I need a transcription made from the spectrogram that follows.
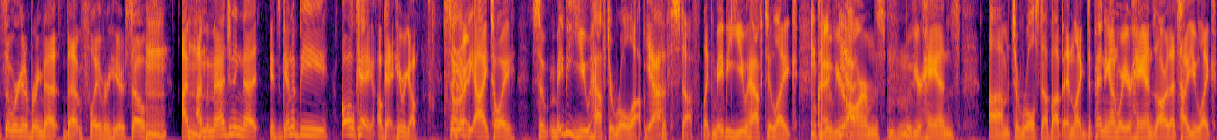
so we're gonna bring that that flavor here. So, Hmm. I'm I'm imagining that it's gonna be okay. Okay, here we go. So you All have the eye toy. So maybe you have to roll up Yeah. the stuff. Like maybe you have to like Okay, move your yeah. arms, move your hands um, to roll stuff up, and like depending on where your hands are, that's how you like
